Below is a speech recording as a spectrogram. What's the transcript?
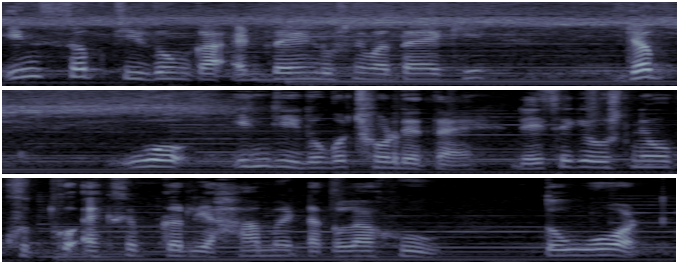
इन सब चीज़ों का एट द एंड उसने बताया कि जब वो इन चीज़ों को छोड़ देता है, जैसे कि उसने वो खुद को एक्सेप्ट कर लिया हाँ मैं टकला हूँ तो वॉट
